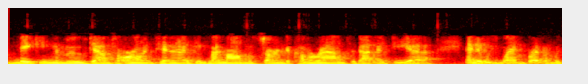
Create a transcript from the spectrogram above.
making the move down to Arlington. And I think my mom was starting to come around to that idea. And it was when Brendan was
